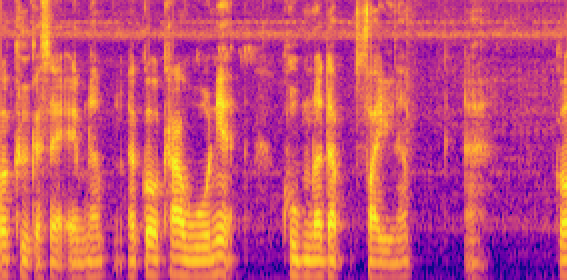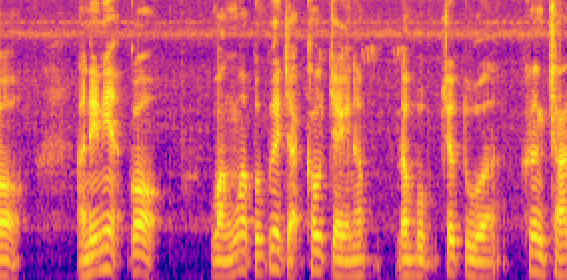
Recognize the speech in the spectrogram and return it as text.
ก็คือกระแสแอมป์นะครับ แล้วก็ค่าโวลต์เนี่ยคุมระดับไฟนะครับอ่าก็อันนี้เนี่ยก็หวังว่าเพื่อนๆจะเข้าใจนะครับ ระบบเจ้าตัวเครื่องชาร์จ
